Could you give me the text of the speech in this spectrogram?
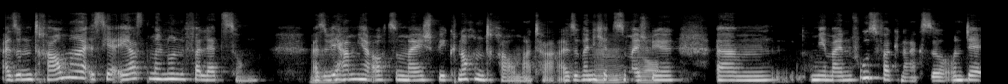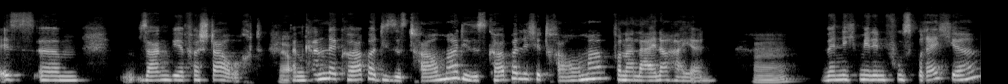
Also ein Trauma ist ja erstmal nur eine Verletzung. Also mhm. wir haben ja auch zum Beispiel Knochentraumata. Also wenn ich jetzt mhm, zum Beispiel genau. ähm, mir meinen Fuß verknackse und der ist, ähm, sagen wir, verstaucht, ja. dann kann der Körper dieses Trauma, dieses körperliche Trauma von alleine heilen. Mhm. Wenn ich mir den Fuß breche,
